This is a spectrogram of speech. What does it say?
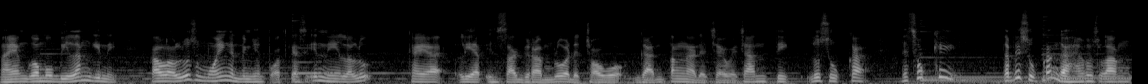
Nah yang gue mau bilang gini kalau lu semuanya ngedengerin podcast ini lalu kayak lihat Instagram lu ada cowok ganteng ada cewek cantik lu suka that's okay. Tapi suka nggak harus lang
